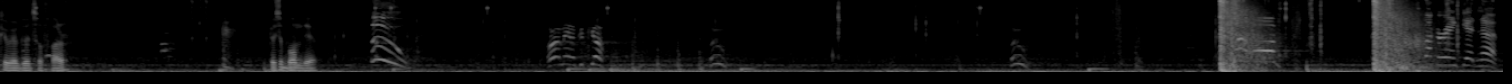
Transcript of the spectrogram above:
Okay, we're good so far. Place a bomb there. Boom! All right, man, I'm good to go. Boom. Boom. Fucker ain't getting up.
